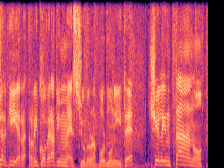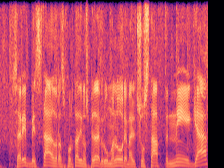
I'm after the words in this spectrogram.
Richard Gere ricoverato in Messico per una polmonite. Celentano sarebbe stato trasportato in ospedale per un malore, ma il suo staff nega.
